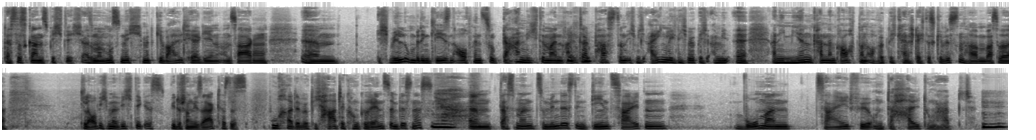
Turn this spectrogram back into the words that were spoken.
Das ist ganz wichtig. Also man muss nicht mit Gewalt hergehen und sagen, ähm, ich will unbedingt lesen, auch wenn es so gar nicht in meinen Alltag passt und ich mich eigentlich nicht wirklich äh, animieren kann, dann braucht man auch wirklich kein schlechtes Gewissen haben. Was aber glaube ich, immer wichtig ist, wie du schon gesagt hast, das Buch hat ja wirklich harte Konkurrenz im Business, ja. ähm, dass man zumindest in den Zeiten, wo man Zeit für Unterhaltung hat, mhm.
